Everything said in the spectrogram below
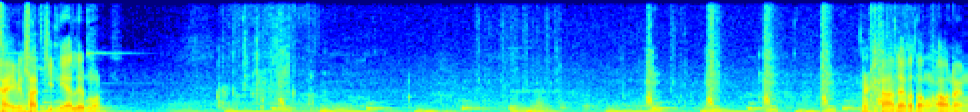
ใครเป็นสัตว์กินเนื้อเล่นหมดนะครับแล้วก็ต้องเอาหนัง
